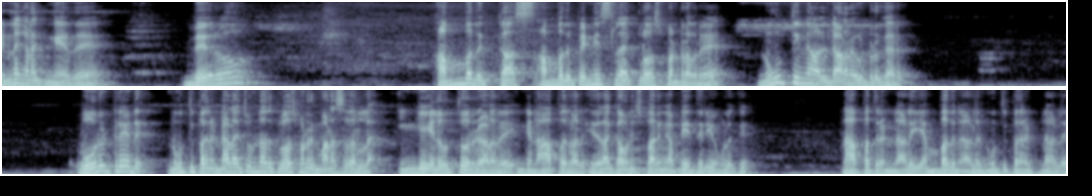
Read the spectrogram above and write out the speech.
என்ன கணக்குங்க இது? வெறும் ஐம்பது காசு ஐம்பது பென்னிஸில் க்ளோஸ் பண்ணுறவர் நூற்றி நாலு டாலரை விட்டுருக்காரு. ஒரு ட்ரேடு நூற்றி பதினெட்டு நாள் ஆச்சு இன்னும் அது க்ளோஸ் பண்ணுறதுக்கு மனசு வரல. இங்கே எழுபத்தோரு டாலரு இங்கே நாற்பது டாலர் இதெல்லாம் கவனிச்சு பாருங்கள் அப்படியே தெரியும் உங்களுக்கு. நாற்பத்தி ரெண்டு நாள் எண்பது நாள் நூற்றி பதினெட்டு நாள்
